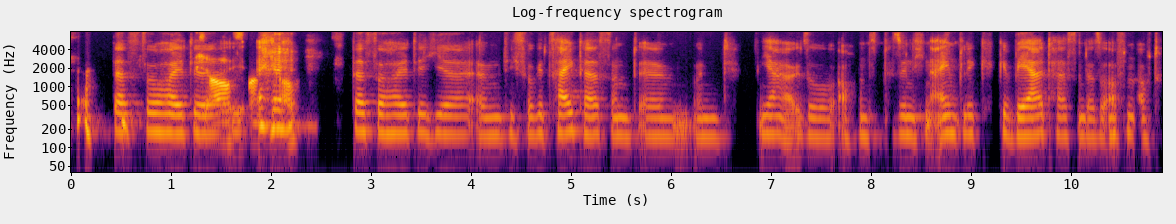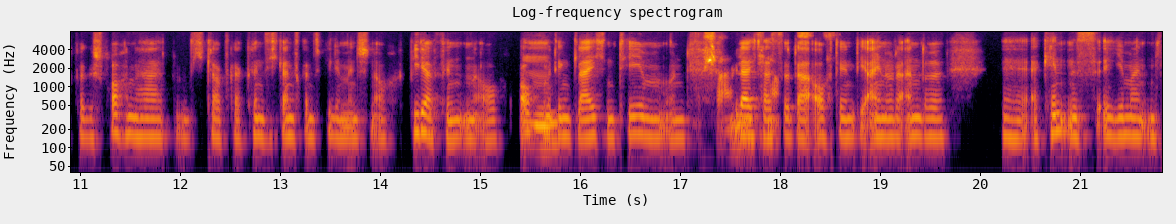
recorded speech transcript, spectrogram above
dass du heute, auch. dass du heute hier ähm, dich so gezeigt hast und, ähm, und ja, also auch uns persönlichen Einblick gewährt hast und da so offen auch drüber gesprochen hast. Und ich glaube, da können sich ganz, ganz viele Menschen auch wiederfinden, auch, auch mhm. mit den gleichen Themen. Und vielleicht hast du da auch den, die ein oder andere äh, Erkenntnis äh, jemanden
